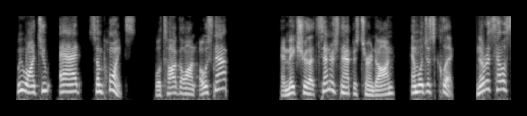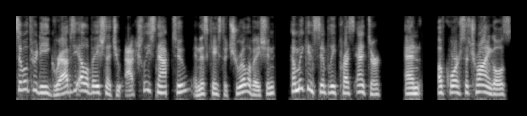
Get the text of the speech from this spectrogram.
We want to add some points. We'll toggle on OSNAP, and make sure that center snap is turned on and we'll just click. Notice how Civil 3D grabs the elevation that you actually snap to, in this case the true elevation, and we can simply press enter and of course the triangles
